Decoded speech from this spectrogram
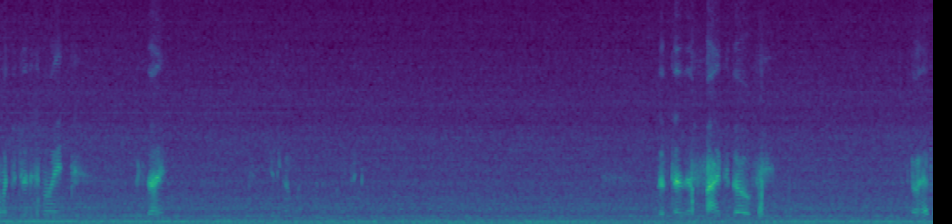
The command to decimal 8. Please die. Unicom 1. Lufthansa 5 go. Go ahead.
